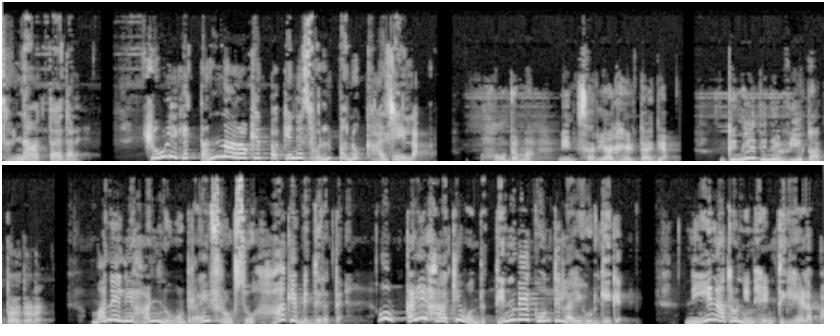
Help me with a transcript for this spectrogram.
ಸಣ್ಣ ಆಗ್ತಾ ಇದ್ದಾಳೆ. ಇವಳಿಗೆ ತನ್ನ ಆರೋಗ್ಯದ ಬಗ್ಗೆನೇ ಸ್ವಲ್ಪನೂ ಕಾಳಜಿ ಇಲ್ಲ. ಹೌದಮ್ಮ ನೀನ್ ಸರಿಯಾಗಿ ಹೇಳ್ತಾ ಇದ್ಯಾ? ದಿನೇ ದಿನೇ ವೀಕ್ ಆಗ್ತಾ ಇದ್ದಾಳೆ. ಮನೇಲಿ ಹಣ್ಣು ಡ್ರೈ ಫ್ರೂಟ್ಸು ಹಾಗೆ ಬಿದ್ದಿರುತ್ತೆ. ಹ್ಮ್, ಕೈ ಹಾಕಿ ಒಂದು ತಿನ್ಬೇಕು ಅಂತಿಲ್ಲ ಈ ಹುಡುಗಿಗೆ. ನೀನಾದ್ರೂ ನಿನ್ ಹೆಂಡತಿಗೆ ಹೇಳಪ್ಪ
